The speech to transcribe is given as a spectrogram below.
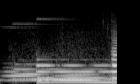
Música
